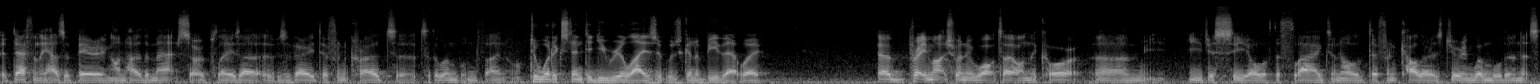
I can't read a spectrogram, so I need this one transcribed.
it, definitely has a bearing on how the match sort of plays out. It was a very different crowd to, to the Wimbledon final. To what extent did you realize it was going to be that way? Uh, pretty much when we walked out on the court, um, you, you, just see all of the flags and all the different colours. During Wimbledon, it's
